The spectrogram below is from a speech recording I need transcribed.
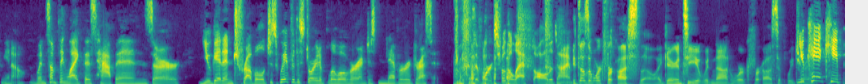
You know, when something like this happens or you get in trouble, just wait for the story to blow over and just never address it because it works for the left all the time. It doesn't work for us, though. I guarantee it would not work for us if we tried. You can't keep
